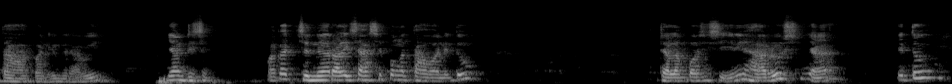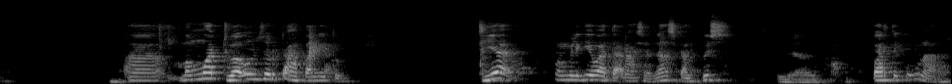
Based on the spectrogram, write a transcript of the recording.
tahapan indrawi yang disebut maka generalisasi pengetahuan itu dalam posisi ini harusnya itu uh, memuat dua unsur tahapan itu. Dia memiliki watak rasional sekaligus partikular.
